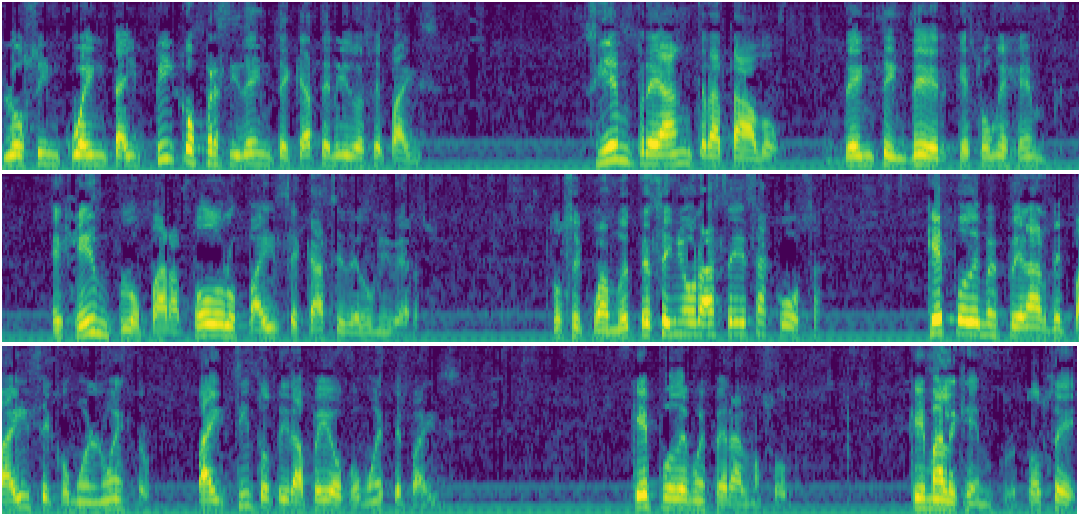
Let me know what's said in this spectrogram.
los 50 y pico presidentes que ha tenido ese país, siempre han tratado de entender que son ejemplos, ejemplos para todos los países casi del universo. Entonces, cuando este señor hace esas cosas, ¿qué podemos esperar de países como el nuestro, paisito tirapeo como este país? ¿Qué podemos esperar nosotros? Qué mal ejemplo. Entonces,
